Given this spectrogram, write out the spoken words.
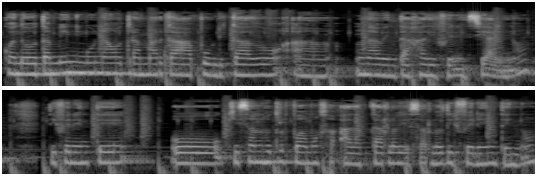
Cuando también ninguna otra marca ha publicado ah, una ventaja diferencial, ¿no? Diferente o quizá nosotros podamos adaptarlo y hacerlo diferente, ¿no?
